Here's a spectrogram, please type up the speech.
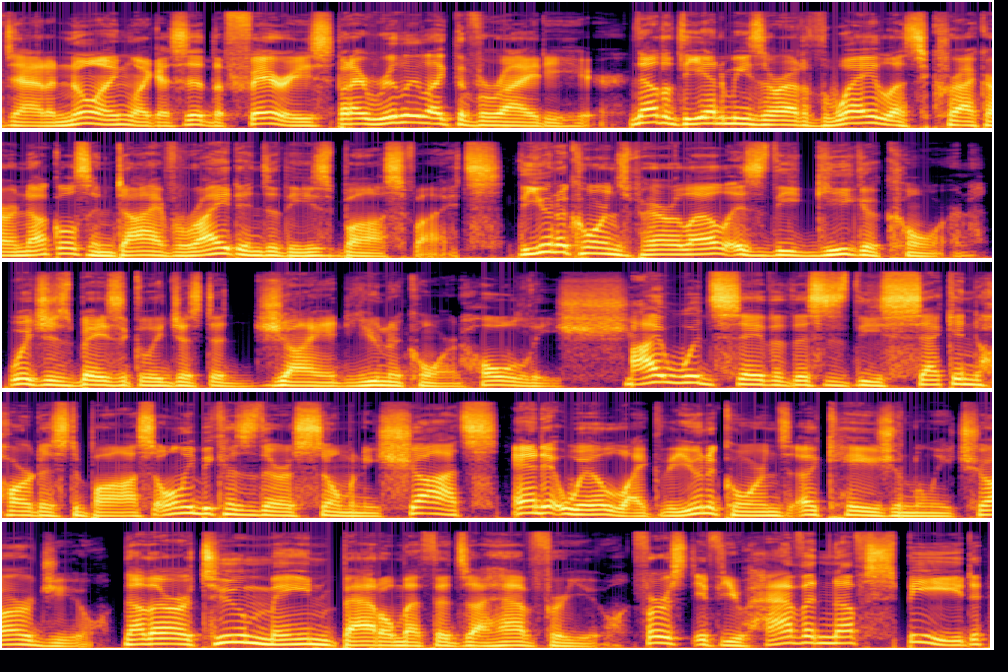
tad annoying, like I said, the fairies, but I really like the variety here. Now that the enemies are out of the way, let's crack our knuckles and dive right into these boss fights. The unicorn's parallel is the Gigacorn, which is basically just a giant unicorn. Holy shit. I would say that this is the second hardest boss only because there are so many shots, and it will, like the unicorns, occasionally charge you. Now there are two main battle methods I have for you. First, if you have enough speed,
